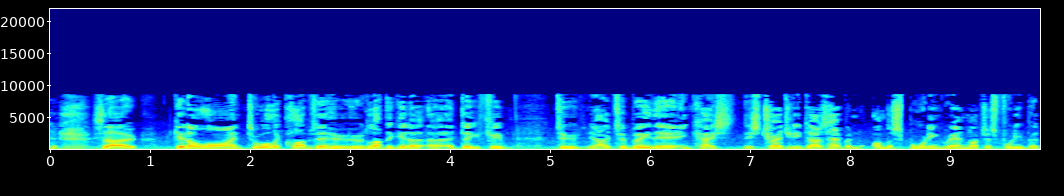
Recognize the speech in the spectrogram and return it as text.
so get online to all the clubs there who, who would love to get a, a defib to you know to be there in case this tragedy does happen on the sporting ground, not just footy, but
